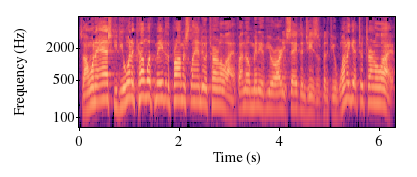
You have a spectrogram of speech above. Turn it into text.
So I want to ask you do you want to come with me to the promised land to eternal life? I know many of you are already saved in Jesus, but if you want to get to eternal life,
